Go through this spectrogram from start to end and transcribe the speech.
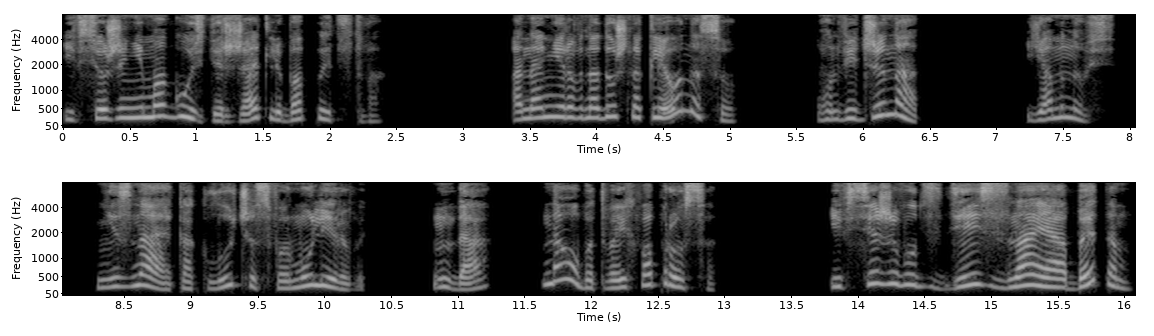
и все же не могу сдержать любопытство. Она неравнодушна к Леонасу? Он ведь женат. Я мнусь, не зная, как лучше сформулировать. Да, на оба твоих вопроса. И все живут здесь, зная об этом?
